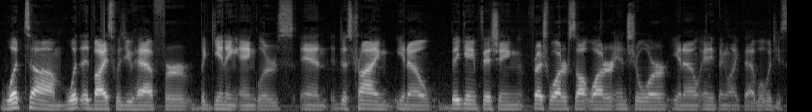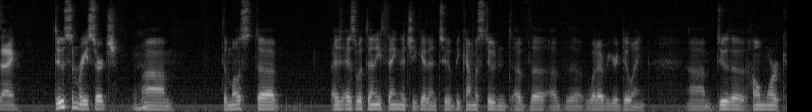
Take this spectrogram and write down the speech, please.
What um, what advice would you have for beginning anglers and just trying, you know, big game fishing, freshwater, saltwater, inshore, you know, anything like that? What would you say? do some research Mhm. um, the most uh, as, as with anything that you get into become a student of the of the whatever you're doing um, do the homework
